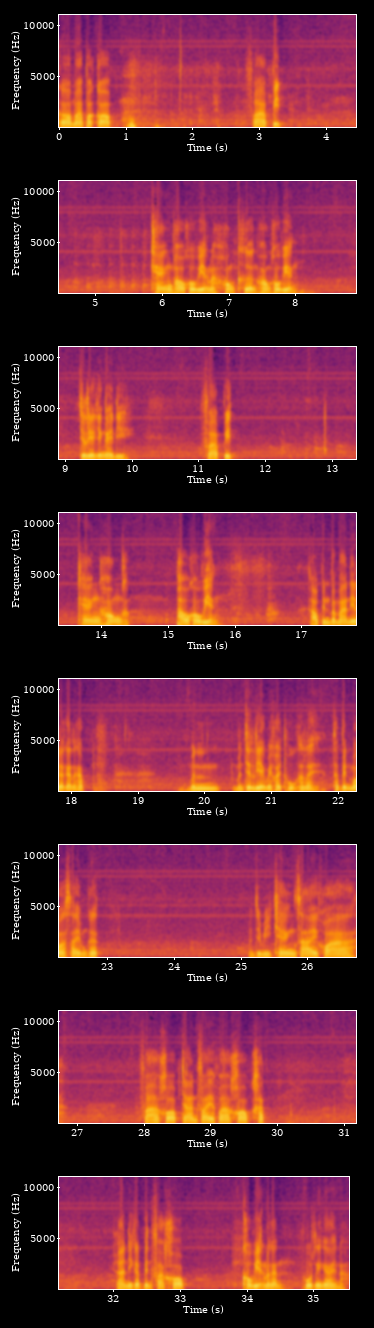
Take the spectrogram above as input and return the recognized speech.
ก็มาประกอบฝาปิด แข้งเผาเข้าเหวี่ยงนะ ห้องเครื่องห้องเข้าเหวี่ยง จะเรียกยังไงดีฝาปิด แข้งห้องเผาเข้าเหวี่ยง เอาเป็นประมาณนี้แล้วกันนะครับ มันมันจะเรียกไม่ค่อยถูกเท่าไหร่ ถ้าเป็นมอเตอร์ไซค์มันก็ มันจะมีแข้งซ้ายขวา ฝาครอบจานไฟ ฝาครอบคัด อันนี้ก็เป็นฝาครอบเข้าเหวี่ยงแล้วกัน พูดง่ายๆนะ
